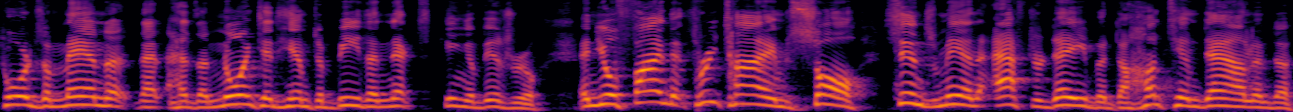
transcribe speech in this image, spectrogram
towards a man that, that has anointed him to be the next king of Israel. And you'll find that three times Saul sends men after David to hunt him down and to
